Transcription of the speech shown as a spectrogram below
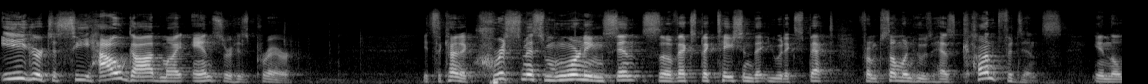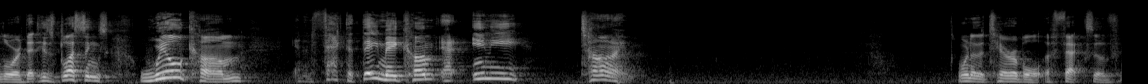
eager to see how God might answer his prayer. It's the kind of Christmas morning sense of expectation that you would expect from someone who has confidence in the Lord, that his blessings will come, and in fact, that they may come at any time. One of the terrible effects of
